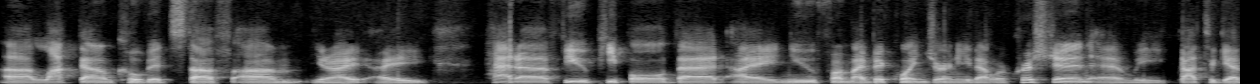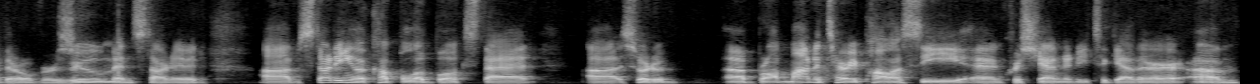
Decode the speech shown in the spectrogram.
uh, lockdown COVID stuff. Um, you know, I, I had a few people that I knew from my Bitcoin journey that were Christian, and we got together over Zoom and started um, studying a couple of books that uh, sort of uh, brought monetary policy and Christianity together. Um,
